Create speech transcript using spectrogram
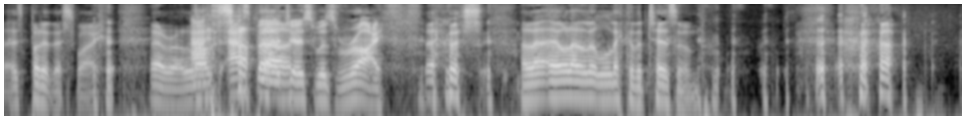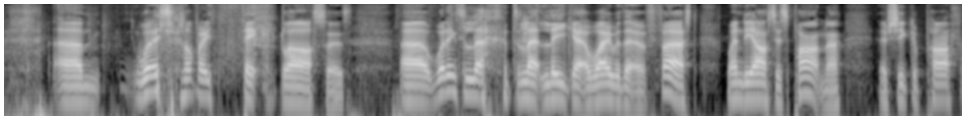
let's put it this way: there were a lot As- of sunflower. Asperger's was rife. There was they all had a little lick of the tism. um, willing to not very thick glasses. Uh, willing to let to let Lee get away with it at first. Wendy asked his partner if she could pass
